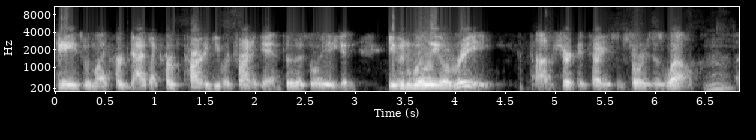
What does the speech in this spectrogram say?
days when like guys like Herb Carnegie were trying to get into this league, and even Willie O'Ree. I'm sure could tell you some stories as well. Mm. Uh,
